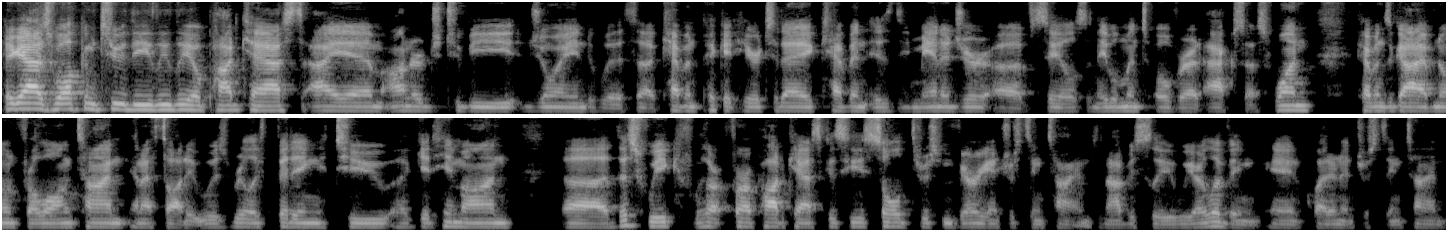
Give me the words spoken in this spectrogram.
Hey guys, welcome to the Lelio podcast. I am honored to be joined with uh, Kevin Piket here today. Kevin is the manager of sales enablement over at Access One. Kevin's a guy I've known for a long time, and I thought it was really fitting to uh, get him on uh, this week for our, for our podcast because he's sold through some very interesting times. And obviously, we are living in quite an interesting time.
